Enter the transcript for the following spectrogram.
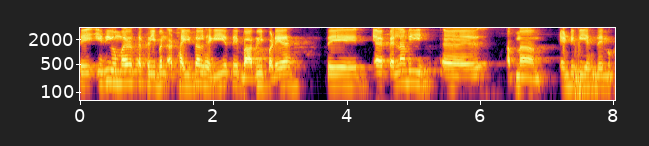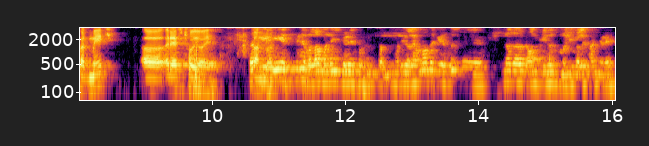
ਤੇ ਇਹਦੀ ਉਮਰ ਤਕਰੀਬਨ 28 ਸਾਲ ਹੈਗੀ ਹੈ ਤੇ 12ਵੀਂ ਪੜ੍ਹਿਆ ਹੈ ਤੇ ਇਹ ਪਹਿਲਾਂ ਵੀ ਆਪਣਾ ਐਨਡੀਪੀਐਸ ਦੇ ਮੁਕਦਮੇ 'ਚ ਅਰੈਸਟ ਹੋਇਆ ਹੋਇਆ ਹੈ। ਧੰਨਵਾਦ। ਕੇਸ ਜਿਹੜੇ ਵੱਲਾ ਮੰਡੀ ਜਿਹੜੇ ਸਬਜ਼ੀ ਮੰਡੀ ਵਾਲੇ ਉਹਨਾਂ ਦਾ ਕੇਸ ਉਹਨਾਂ ਦਾ ਕੰਮ ਬਿਜ਼ਨਸ ਮੰਡੀ ਵਾਲੇ ਸਨ ਜਿਹੜੇ?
